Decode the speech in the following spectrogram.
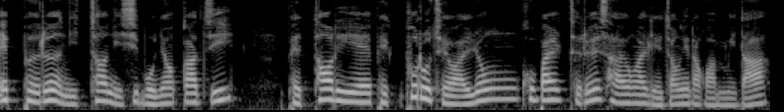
애플은 2025년까지 배터리의 100% 재활용 코발트를 사용할 예정이라고 합니다.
